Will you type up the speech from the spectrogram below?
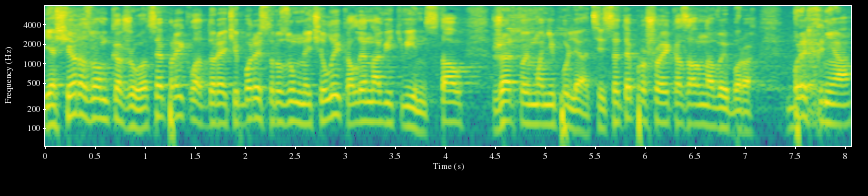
Я ще раз вам кажу, оце приклад, до речі, Борис розумний чоловік, але навіть він став жертвою маніпуляцій. Це те, про що я казав на виборах. Брехня,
